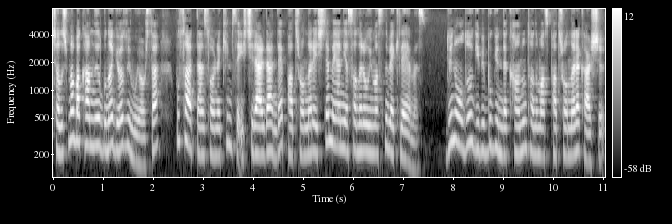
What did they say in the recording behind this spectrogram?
Çalışma Bakanlığı buna göz yumuyorsa, bu saatten sonra kimse işçilerden de patronlara işlemeyen yasalara uymasını bekleyemez. Dün olduğu gibi bugün de kanun tanımaz patronlara karşı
